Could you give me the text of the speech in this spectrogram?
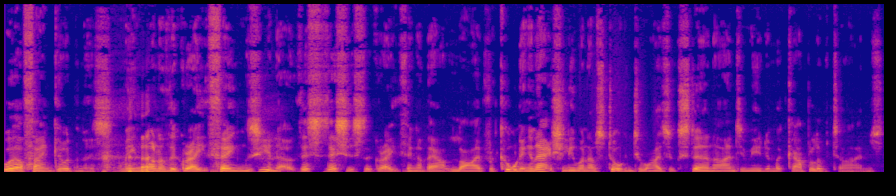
Well, thank goodness. I mean, one of the great things, you know, this this is the great thing about live recording. And actually, when I was talking to Isaac Stern, I interviewed him a couple of times.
